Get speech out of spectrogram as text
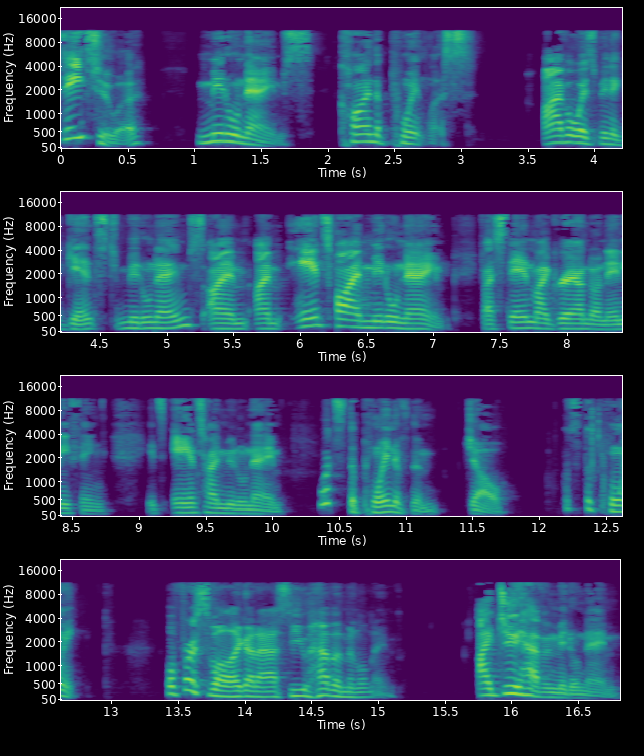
detour middle names kind of pointless. I've always been against middle names. I'm I'm anti middle name. If I stand my ground on anything, it's anti middle name. What's the point of them, Joel? What's the point? Well, first of all, I got to ask: Do you have a middle name? I do have a middle name.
